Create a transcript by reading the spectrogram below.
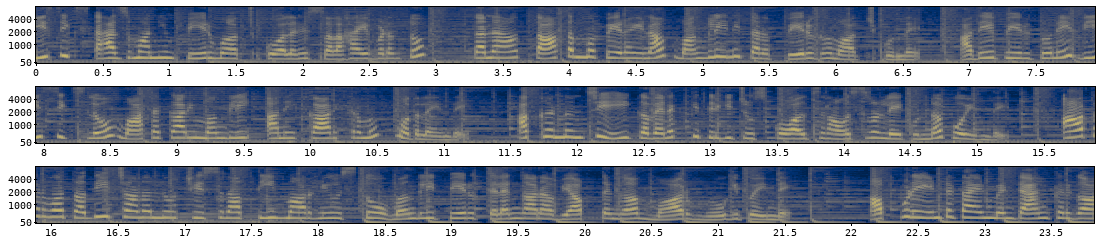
వి సిక్స్ యాజమాన్యం పేరు మార్చుకోవాలని సలహా ఇవ్వడంతో తన తాతమ్మ పేరైన మంగ్లీని తన పేరుగా మార్చుకుంది. అదే పేరుతోనే వి సిక్స్లో మాటకారి మంగ్లీ అనే కార్యక్రమం మొదలైంది. అక్కడి నుంచి ఇక వెనక్కి తిరిగి చూసుకోవాల్సిన అవసరం లేకుండా పోయింది. ఆ తర్వాత అదే ఛానల్లో చేసిన తీన్మార్ న్యూస్తో మంగ్లీ పేరు తెలంగాణ వ్యాప్తంగా మారు మోగిపోయింది. అప్పుడే ఎంటర్టైన్మెంట్ యాంకర్గా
